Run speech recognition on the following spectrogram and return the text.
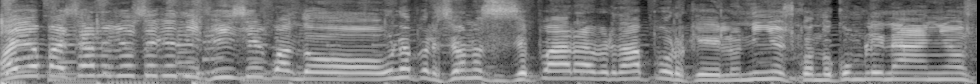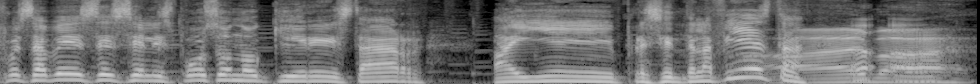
Oigan, paisano, yo sé que es difícil cuando una persona se separa, ¿verdad? Porque los niños cuando cumplen años, pues a veces el esposo no quiere estar ahí eh, presente en la fiesta. Ay, va.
